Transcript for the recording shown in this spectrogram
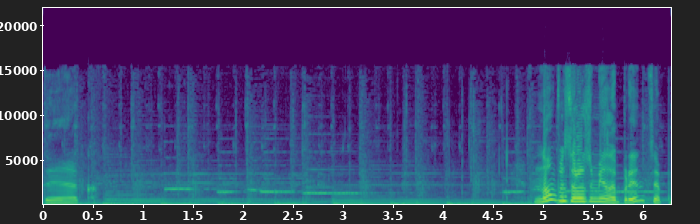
Так. Ну, ви зрозуміли принцип.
